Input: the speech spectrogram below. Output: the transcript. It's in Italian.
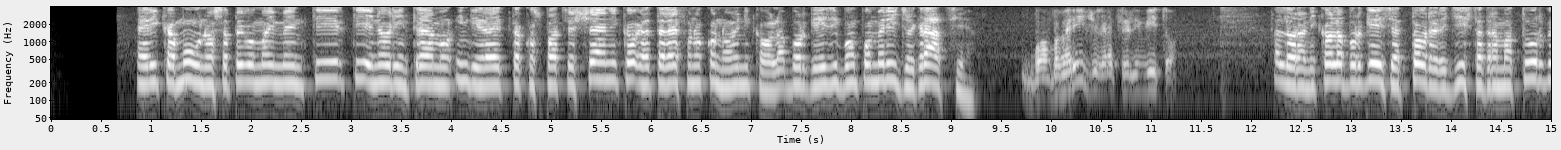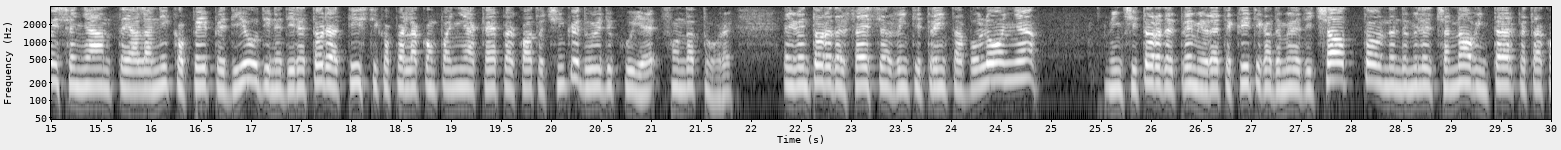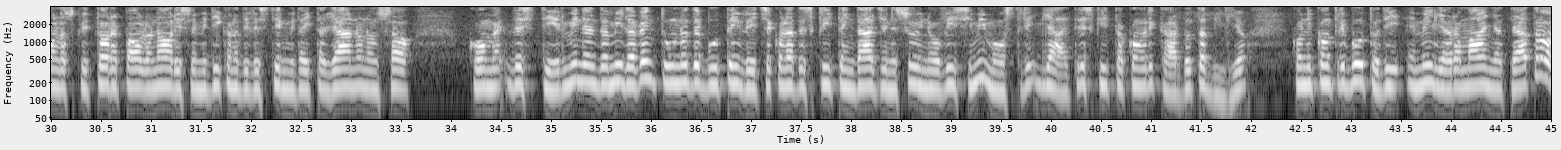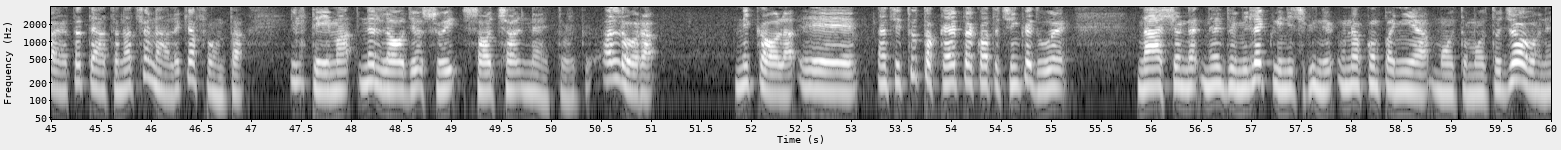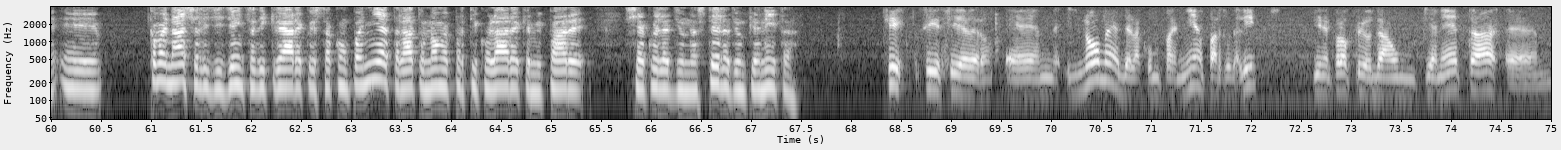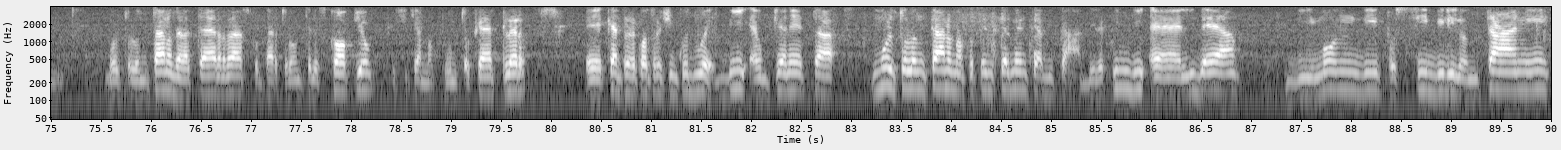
Erika Mu, non sapevo mai mentirti e noi rientriamo in diretta con Spazio Scenico e al telefono con noi Nicola Borghesi. Buon pomeriggio e grazie. Buon pomeriggio, grazie dell'invito. Allora, Nicola Borghesi, attore, regista, drammaturgo, insegnante alla Nico Pepe di Udine, direttore artistico per la compagnia Kepler 452 di cui è fondatore. È inventore del Festival 2030 a Bologna, vincitore del premio Rete Critica 2018, nel 2019 interpreta con lo scrittore Paolo Noris e mi dicono di vestirmi da italiano, non so come vestirmi, nel 2021 debutta invece con la descritta indagine sui nuovissimi mostri, Gli altri, scritto con Riccardo Tabilio, con il contributo di Emilia Romagna Teatro Erta, Teatro Nazionale, che affronta il tema nell'odio sui social network. Allora, Nicola, eh, innanzitutto Kepler 452 nasce nel 2015, quindi una compagnia molto molto giovane. E come nasce l'esigenza di creare questa compagnia? Tra l'altro un nome particolare che mi pare sia quella di una stella, di un pianeta. Sì, sì, sì, è vero. Eh, il nome della compagnia, parto da lì, viene proprio da un pianeta eh, molto lontano dalla Terra, scoperto da un telescopio che si chiama appunto Kepler. E Kepler 452b è un pianeta molto lontano ma potenzialmente abitabile, quindi è l'idea di mondi possibili lontani,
